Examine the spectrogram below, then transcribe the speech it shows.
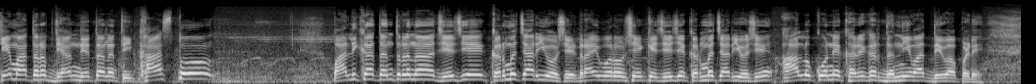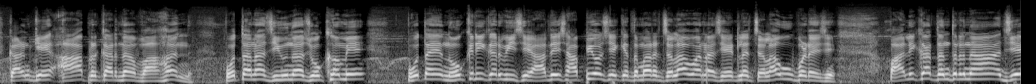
કેમ આ તરફ ધ્યાન દેતા નથી? ખાસ તો પાલિકા તંત્રના જે જે કર્મચારીઓ છે, ડ્રાઈવરો છે કે જે જે કર્મચારીઓ છે, આ લોકોને ખરેખર ધન્યવાદ દેવા પડે. કારણ કે આ પ્રકારના વાહન પોતાના જીવના જોખમે પોતાએ નોકરી કરવી છે, આદેશ આપ્યો છે કે તમારે ચલાવવાના છે એટલે ચલાવવું પડે છે. પાલિકા તંત્રના જે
